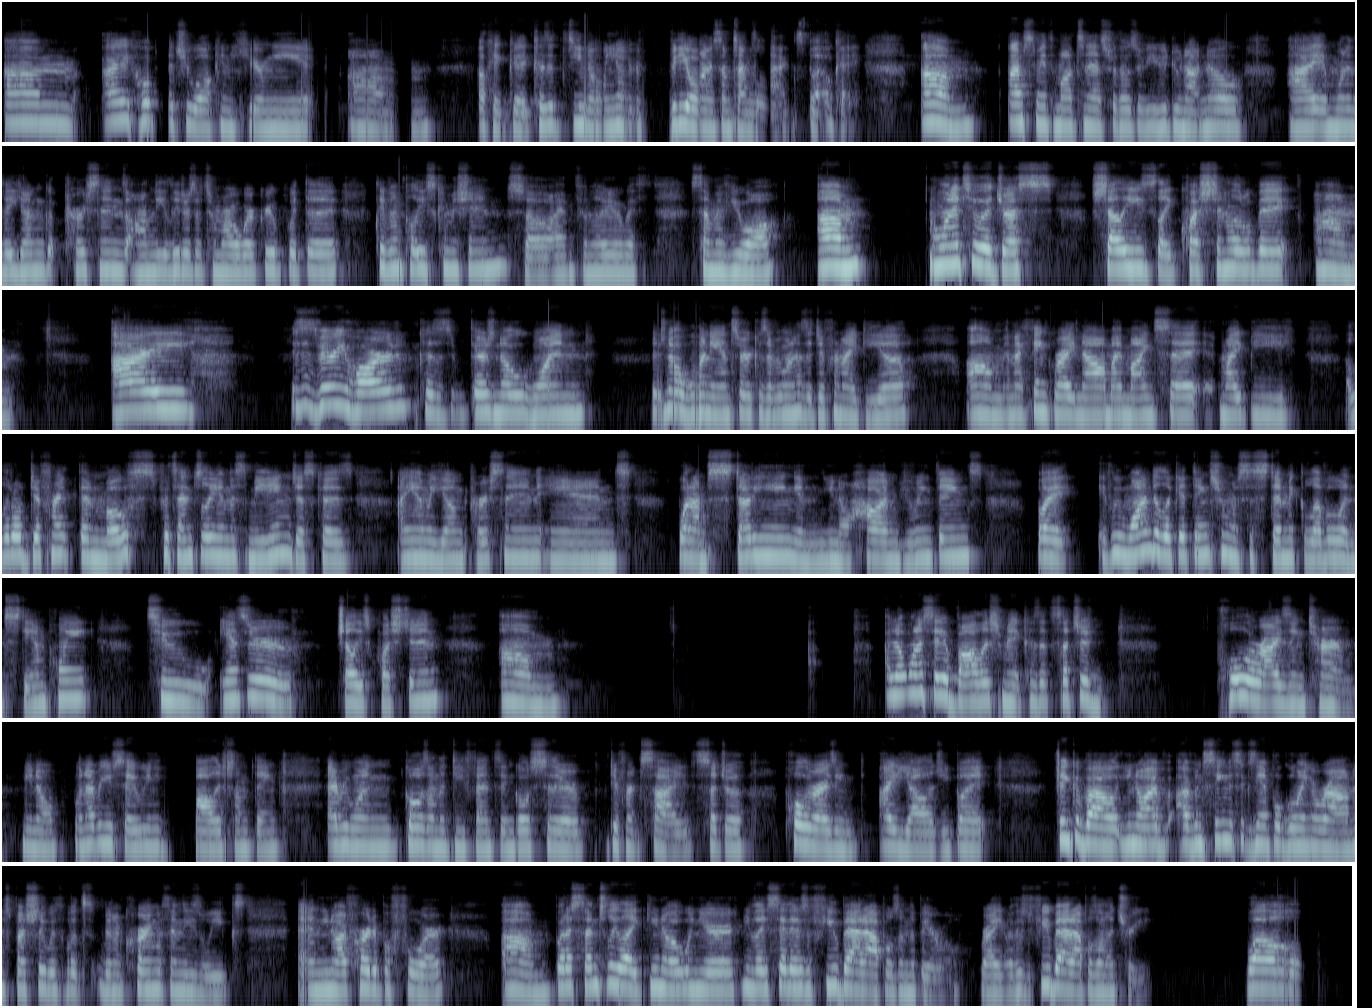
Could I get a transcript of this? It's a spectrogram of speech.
Um, I hope that you all can hear me. Um, okay, good, because it's, you know, when you have your video on, it sometimes lags, but okay. Um, I'm Samantha Montanez. For those of you who do not know, I am one of the young persons on the Leaders of Tomorrow work group with the Cleveland Police Commission, so I'm familiar with some of you all. Um, I wanted to address Shelley's like question a little bit. Um, I this is very hard because there's no one there's no one answer because everyone has a different idea. Um, and I think right now my mindset might be a little different than most potentially in this meeting just because I am a young person and what I'm studying and you know how I'm viewing things. But if we wanted to look at things from a systemic level and standpoint to answer Shelley's question, um, I don't want to say abolishment because it's such a polarizing term. You know, whenever you say we need to abolish something, everyone goes on the defense and goes to their different side. It's such a polarizing ideology. But think about, you know, I've I've been seeing this example going around, especially with what's been occurring within these weeks. And you know, I've heard it before. Um, but essentially, like, you know, when you're, you know, they say there's a few bad apples in the barrel, right? Or there's a few bad apples on the tree. Well,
